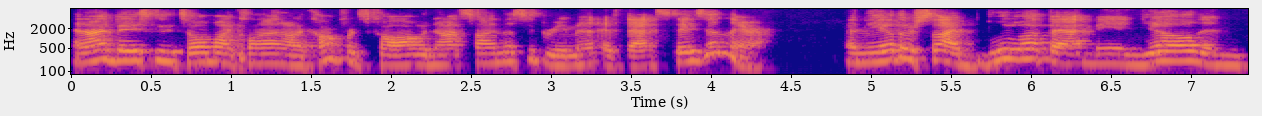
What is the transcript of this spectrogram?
And I basically told my client on a conference call I would not sign this agreement if that stays in there. And the other side blew up at me and yelled and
